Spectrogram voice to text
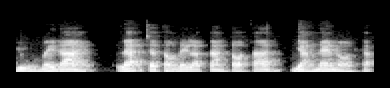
อยู่ไม่ได้ และจะต้องได้รับการต่อต้านอย่างแน่นอนครับ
